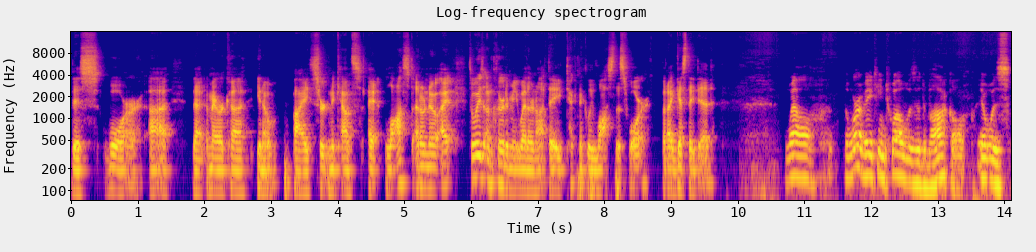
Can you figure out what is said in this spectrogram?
this war uh, that America, you know, by certain accounts, uh, lost. I don't know. I, it's always unclear to me whether or not they technically lost this war, but I guess they did. Well, the War of 1812 was a debacle. It was,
